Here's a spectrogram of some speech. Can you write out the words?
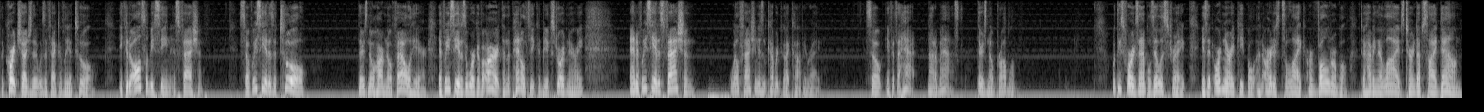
The court judged that it was effectively a tool. It could also be seen as fashion. So if we see it as a tool, there's no harm, no foul here. If we see it as a work of art, then the penalty could be extraordinary. And if we see it as fashion, well, fashion isn't covered by copyright. So if it's a hat, not a mask, there's no problem. What these four examples illustrate is that ordinary people and artists alike are vulnerable to having their lives turned upside down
